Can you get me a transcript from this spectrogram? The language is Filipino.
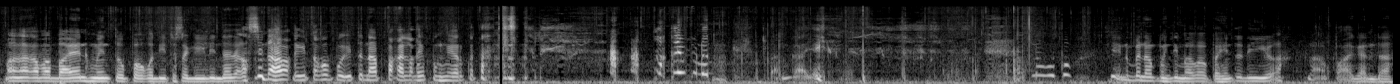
Mga kababayan, huminto po ako dito sa gilid. Kasi nakakita ko po ito, napakalaki pong hair ko. Laki po na tanggaya yan. Naku po, sino ba na po hindi mapapahinto diyo ah? Napakaganda.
